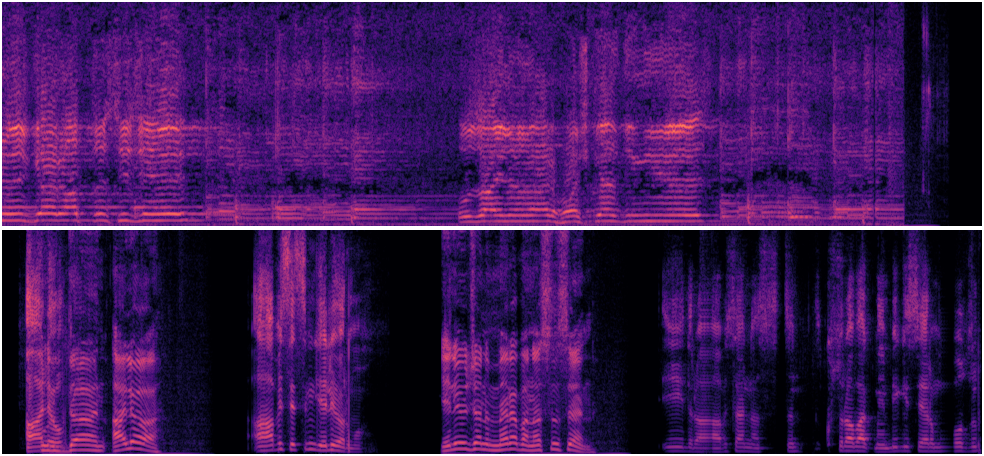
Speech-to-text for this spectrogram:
rüzgar attı sizi? Uzaylılar hoş geldiniz. Alo. Buradan. Alo. Abi sesim geliyor mu? Geliyor canım merhaba nasılsın? İyidir abi sen nasılsın? Kusura bakmayın bilgisayarım bozuk.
